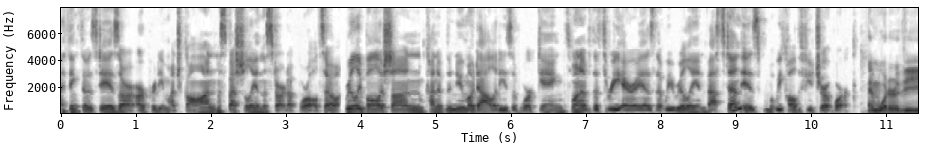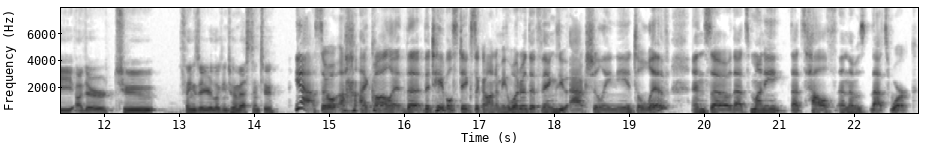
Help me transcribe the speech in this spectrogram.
I think those days are, are pretty much gone, especially in the startup world. So, really bullish on kind of the new modalities of working. It's one of the three areas that we really invest in is what we call the future of work. And what are the other two things that you're looking to invest into? Yeah, so uh, I call it the the table stakes economy. What are the things you actually need to live? And so that's money, that's health, and those that's work.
